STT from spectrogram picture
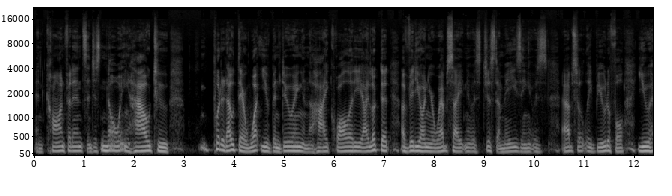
and confidence and just knowing how to put it out there what you've been doing and the high quality. I looked at a video on your website and it was just amazing. It was absolutely beautiful. You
